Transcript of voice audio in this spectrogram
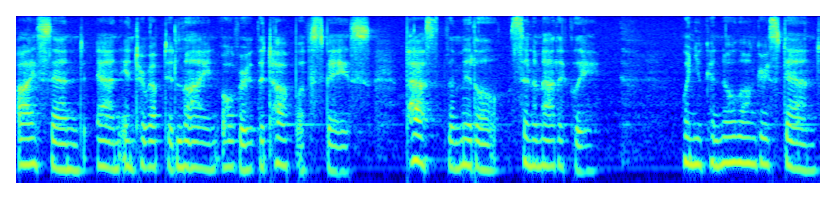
I send an interrupted line over the top of space, past the middle cinematically, when you can no longer stand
